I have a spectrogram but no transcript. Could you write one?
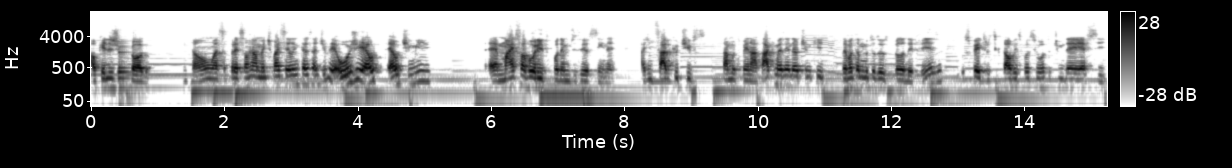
ao que eles jogam. Então, essa pressão realmente vai ser interessante de ver. Hoje é o, é o time é, mais favorito, podemos dizer assim, né? A gente sabe que o Chiefs está muito bem no ataque, mas ainda é o time que levanta muito pela defesa. Os Patriots, que talvez fosse o outro time da AFC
